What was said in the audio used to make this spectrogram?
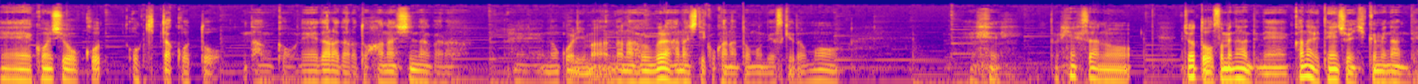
えー、今週起きたことなんかをねだらだらと話しながら、えー、残りまあ7分ぐらい話していこうかなと思うんですけども、えー、とりあえずあのちょっと遅めなんでねかなりテンション低めなんで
